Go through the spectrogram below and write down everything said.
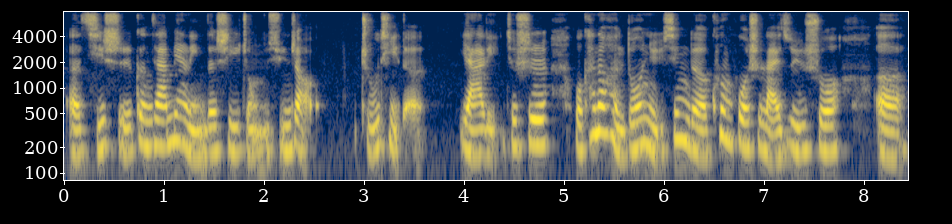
呃，其实更加面临的是一种寻找主体的压力。就是我看到很多女性的困惑是来自于说，呃，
